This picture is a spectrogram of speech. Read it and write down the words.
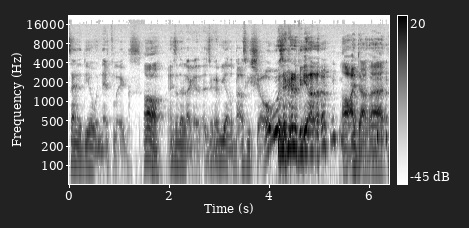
signed a deal with Netflix, Oh, and so they're like, is there gonna be a Lebowski show? Is there gonna be a? oh, I doubt that.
